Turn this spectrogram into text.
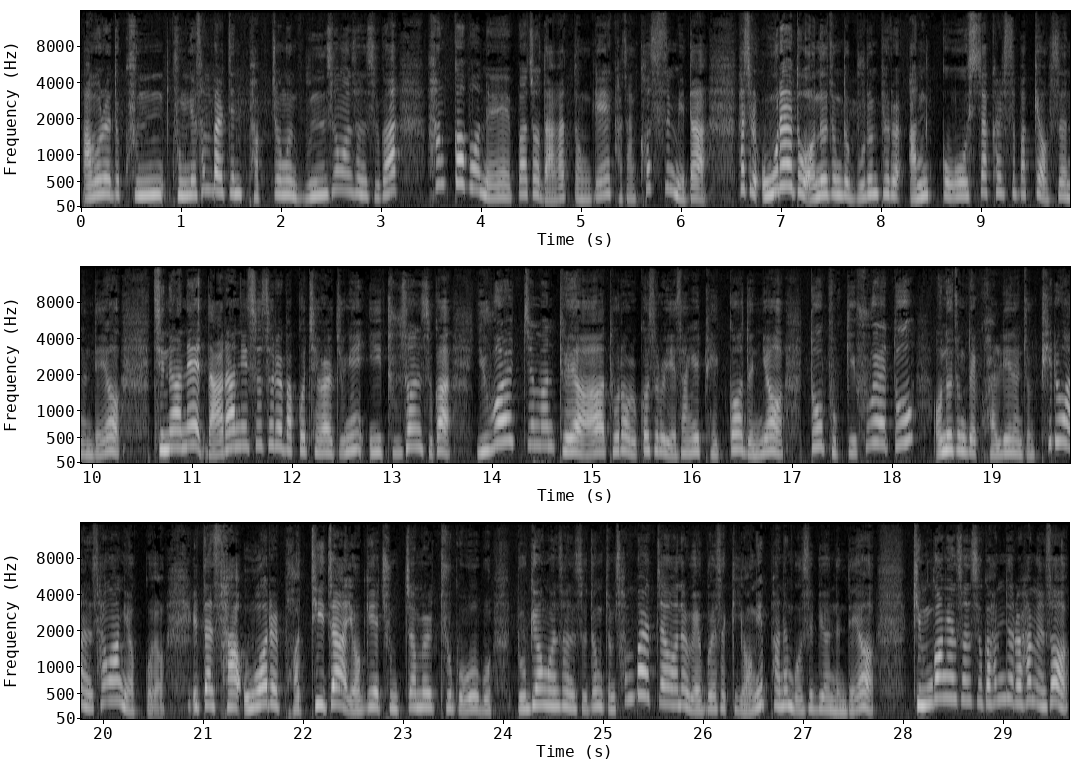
아무래도 군, 국내 선발진 박종훈, 문승원 선수가 한꺼번에 빠져 나갔던 게 가장 컸습니다. 사실 올해도 어느 정도 물음표를 안고 시작할 수밖에 없었는데요. 지난해 나란히 수술을 받고 재활 중인 이 두 선수가 6월쯤은 돼야 돌아올 것으로 예상이 됐거든요. 또 복귀 후에도 어느 정도의 관리는 좀 필요한 상황이었고요. 일단 4, 5월을 버티자 여기에 중점을 두고 뭐 노경원 선수 등 좀 선발 자원을 외부에서 이렇게 영입하는 모습이었는데요. 김광현 선수가 합류를 하면서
